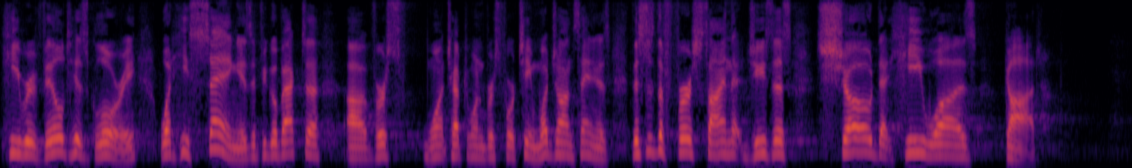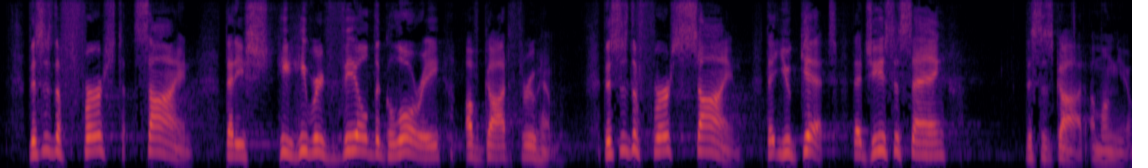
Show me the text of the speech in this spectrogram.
he revealed his glory, what he's saying is if you go back to uh, verse 1, chapter 1 verse 14, what John's saying is this is the first sign that Jesus showed that he was God. This is the first sign that he, he, he revealed the glory of God through him. This is the first sign that you get that Jesus is saying, This is God among you.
